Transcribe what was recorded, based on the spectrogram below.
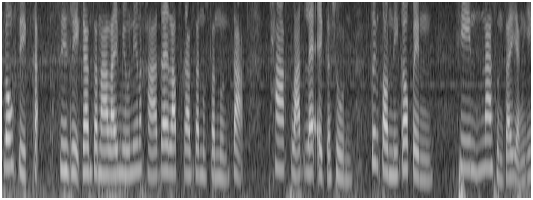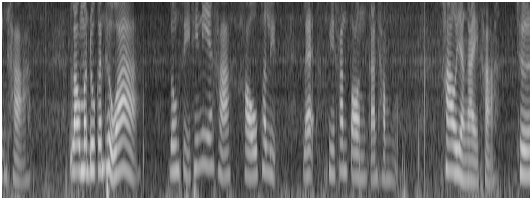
โรงสี สิริการจนาไลมิวนี่นะคะ ได้รับการสนับสนุนจากภาครัฐและเอกชน ซึ่งตอนนี้ก็เป็นที่น่าสนใจอย่างยิ่งค่ะ เรามาดูกันเถอะว่าโรงสีที่นี่นะคะเขาผลิตและมีขั้นตอนการทำข้าวยังไงค่ะ เชิญ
